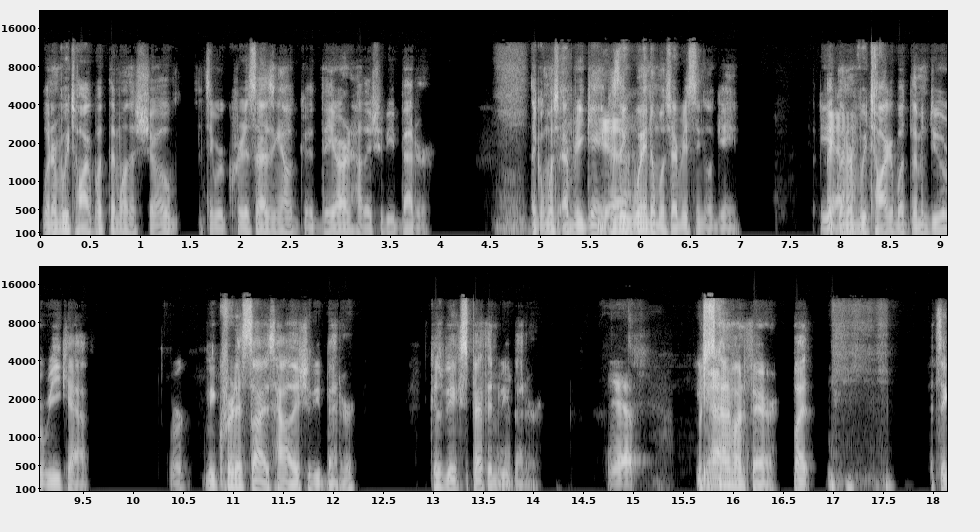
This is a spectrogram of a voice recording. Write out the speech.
Whenever we talk about them on the show, it's like we're criticizing how good they are and how they should be better. Like almost every game because Yeah. they win almost every single game. Like whenever we talk about them and do a recap, we're, we criticize how they should be better because we expect them to be better, yeah. Which Yeah. is kind of unfair. But it's a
